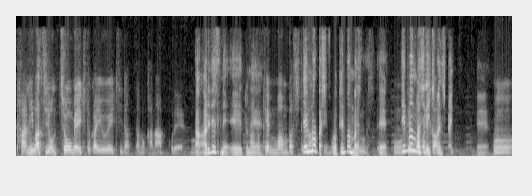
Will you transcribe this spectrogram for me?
谷町4丁目駅とかいう駅だったのかな、これ。うんあ、あれですね、えっ、とあとね、天満橋とか。天満橋、天満橋天満です。え天満橋が一番近い。ええうん、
